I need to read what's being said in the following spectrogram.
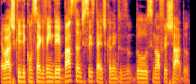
Eu acho que ele consegue vender bastante essa estética dentro do, do sinal fechado.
